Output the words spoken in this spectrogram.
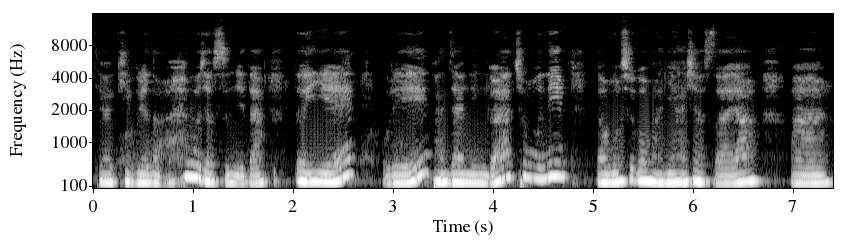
제가 기분이 너무 좋습니다. 또 이에 우리 반장님과 총무님 너무 수고 많이 하셨어요. 아,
